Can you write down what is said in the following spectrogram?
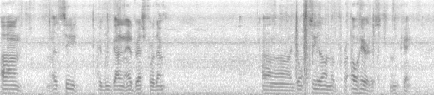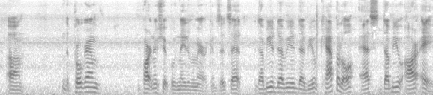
Um, let's see if we've got an address for them. Uh, I don't see it on the, oh, here it is. Okay. Um, the program partnership with Native Americans. It's at www capital S W R A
